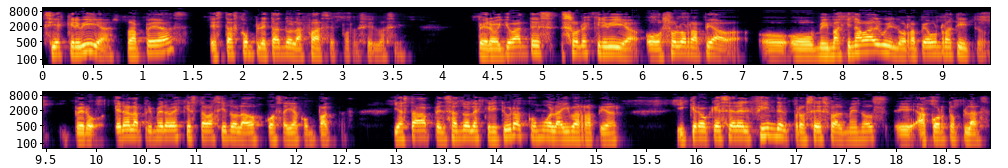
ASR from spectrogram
si escribías, rapeas, estás completando la fase, por decirlo así. Pero yo antes solo escribía o solo rapeaba o, me imaginaba algo y lo rapeaba un ratito, pero era la primera vez que estaba haciendo las dos cosas ya compactas. Ya estaba pensando en la escritura, cómo la iba a rapear. Y creo que ese era el fin del proceso, al menos eh, a corto plazo.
